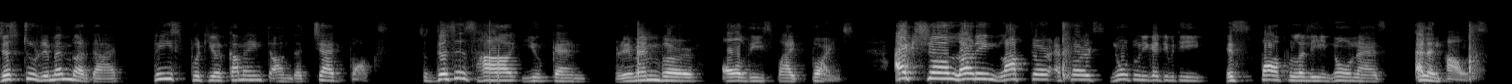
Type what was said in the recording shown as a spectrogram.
just to remember that, please put your comment on the chat box. So this is how you can remember all these five points. Action, learning, laughter, efforts, no to negativity is popularly known as Allenhouse.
